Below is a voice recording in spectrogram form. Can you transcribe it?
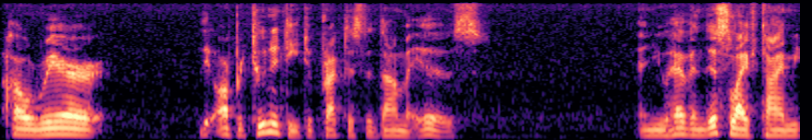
how rare the opportunity to practice the Dhamma is. And you have in this lifetime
